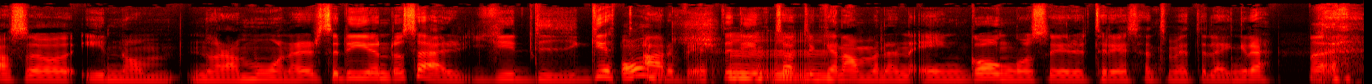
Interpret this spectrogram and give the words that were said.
alltså, inom några månader. Så det är ändå så här gediget Oj. arbete. Det är inte så att du kan använda den en gång och så är du tre centimeter längre. Gonna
